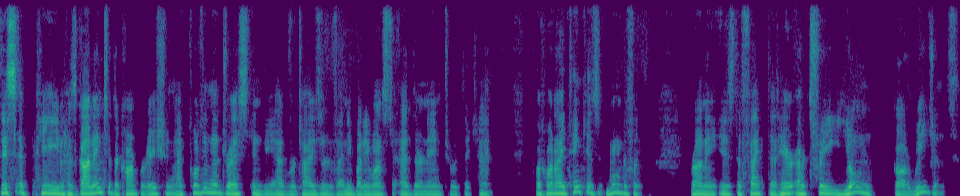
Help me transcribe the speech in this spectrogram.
this appeal has gone into the corporation. I put an address in the advertiser. If anybody wants to add their name to it, they can. But what I think is wonderful, Ronnie, is the fact that here are three young Galwegians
